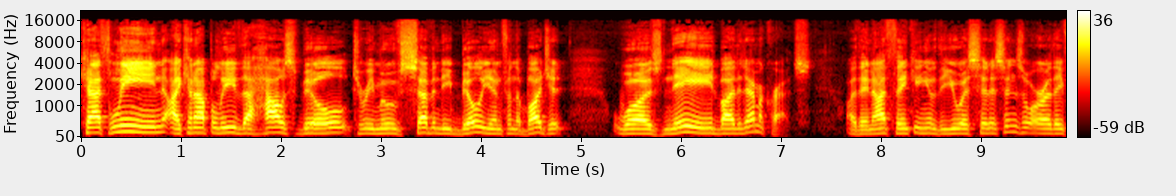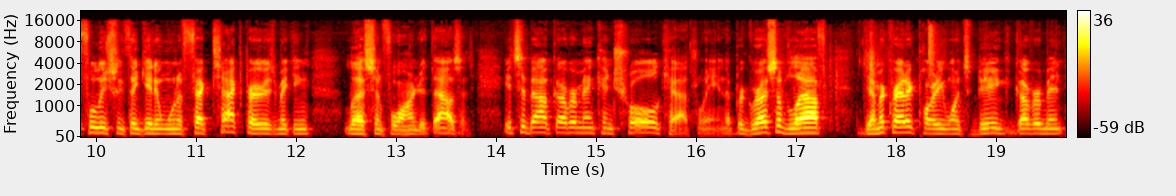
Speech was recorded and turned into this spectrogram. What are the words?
Kathleen, I cannot believe the House bill to remove 70 billion from the budget was nayed by the Democrats. Are they not thinking of the U.S. citizens, or are they foolishly thinking it won't affect taxpayers making less than 400,000? It's about government control, Kathleen. The progressive left, the Democratic Party wants big government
